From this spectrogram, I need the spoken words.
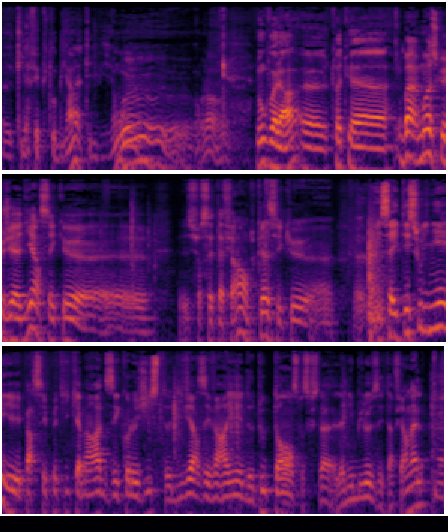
euh, qu'il a fait plutôt bien, la télévision. Oui, oui, oui, voilà. Donc voilà, euh, toi tu as... Bah, moi ce que j'ai à dire, c'est que euh, sur cette affaire-là, en tout cas, c'est que euh, et ça a été souligné par ses petits camarades écologistes divers et variés de toutes tendances, parce que la, la, nébuleuse est infernale, Ouais.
